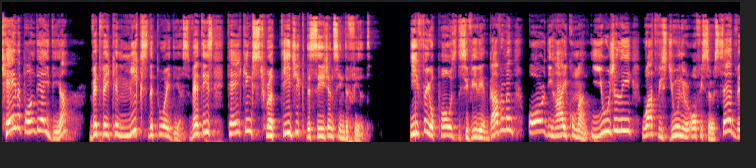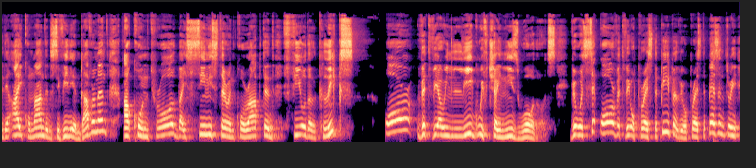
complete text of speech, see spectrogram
came upon the idea that they can mix the two ideas. That is, taking strategic decisions in the field. If they oppose the civilian government or the high command. Usually what this junior officer said that the high command and the civilian government are controlled by sinister and corrupted feudal cliques or that we are in league with Chinese warlords. There was, or that they oppress the people, they oppress the peasantry.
